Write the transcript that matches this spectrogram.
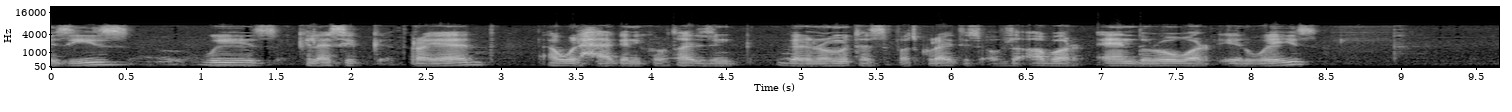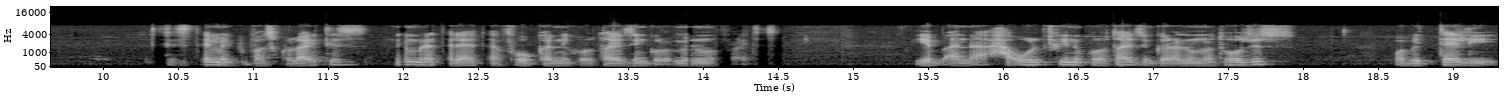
disease with classic triad أول حاجة necrotizing granulomatous vasculitis of the upper and lower airways systemic vasculitis نمرة ثلاثة focal necrotizing glomerulonephritis يبقى أنا هقول في necrotizing granulomatosis وبالتالي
